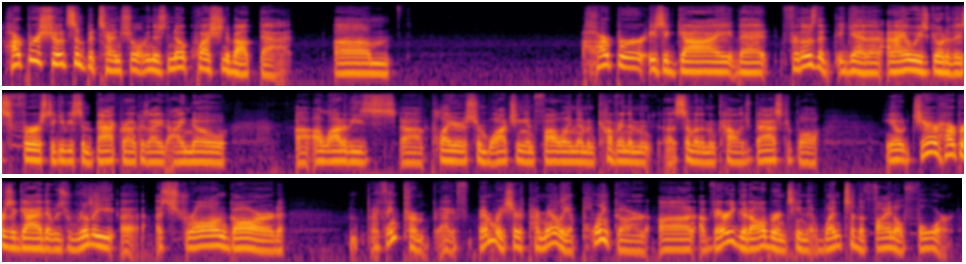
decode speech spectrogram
Harper showed some potential. I mean, there's no question about that. Um, Harper is a guy that, for those that, again, and I always go to this first to give you some background because I, I know uh, a lot of these uh, players from watching and following them and covering them, uh, some of them in college basketball. You know, Jared Harper's a guy that was really a, a strong guard. I think, from memory serves, primarily a point guard on a very good Auburn team that went to the Final Four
